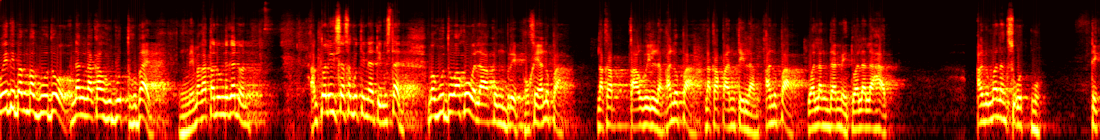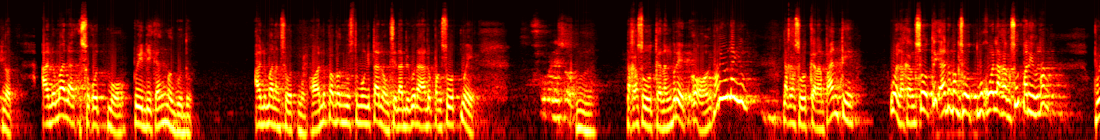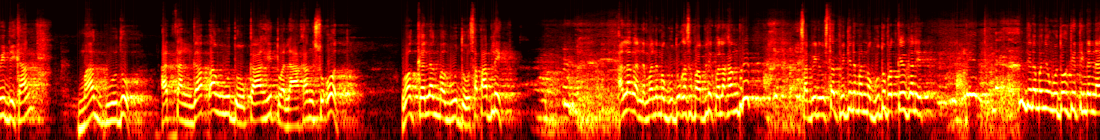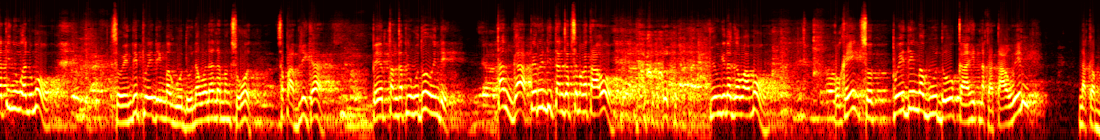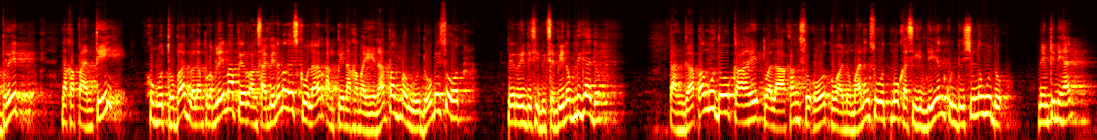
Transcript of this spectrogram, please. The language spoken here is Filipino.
pwede bang magudo ng nakahubot-hubad? May mga tanong na ganun. Actually, sasagutin natin, Ustad, magudo ako, wala akong brief. Okay, ano pa? Nakatawil lang. Ano pa? Nakapanty lang. Ano pa? Walang damit, wala lahat. Ano man ang suot mo? Take note. Ano man ang suot mo, pwede kang magudo. Ano man ang suot mo? O, ano pa bang gusto mong itanong? Sinabi ko na ano pang suot mo eh. Hmm. Nakasuot ka ng brief. Oo, pareho lang yun. Nakasuot ka ng panty. Wala kang suot. Eh, ano bang suot mo? Wala kang suot, pareho lang. Pwede kang magwudo. At tanggap ang wudo kahit wala kang suot. Huwag ka lang magudo sa public. Alangan naman na magudo ka sa public, wala kang brief. Sabi ni Ustad, pwede naman magudo, ba't kayo galit? Eh, Hindi naman yung wudo ang titingnan natin yung ano mo. So, hindi pwedeng magudo na wala namang suot. Sa public, ha? Pero tanggap yung wudo, hindi. Tanggap, pero hindi tanggap sa mga tao. yung ginagawa mo. Okay? So, pwedeng magudo kahit nakatawil, nakabrief, nakapanty, hubot-hubad, walang problema. Pero ang sabi ng mga scholar, ang pinakamahina, pag magudo, may suot. Pero hindi ibig sabihin obligado. Tanggap ang wudo kahit wala kang suot o ano man ang suot mo kasi hindi yan kondisyon ng wudo. Naintindihan?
